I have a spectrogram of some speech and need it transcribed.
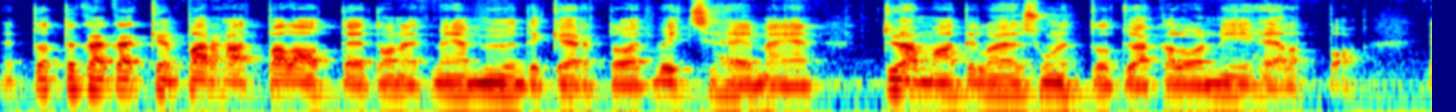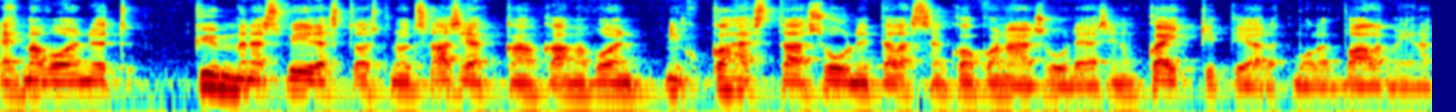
Että totta kai kaikkein parhaat palautteet on, että meidän myynti kertoo, että vitsi hei, meidän työmaatilojen suunnittelutyökalu on niin helppo. Että mä voin nyt 10-15 minuutissa asiakkaan kanssa mä voin niin kuin kahdestaan suunnitella sen kokonaisuuden ja siinä on kaikki tiedot mulle valmiina.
